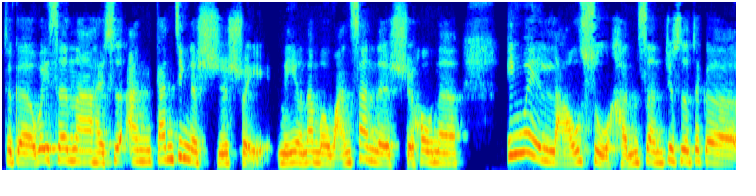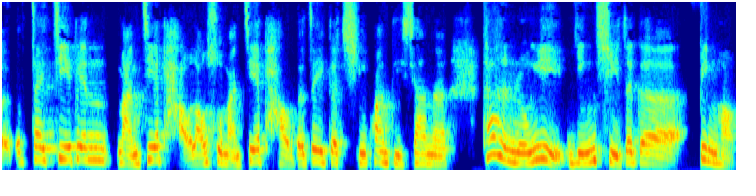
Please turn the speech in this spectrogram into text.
这个卫生呢，还是按干净的食水没有那么完善的时候呢，因为老鼠横生，就是这个在街边满街跑，老鼠满街跑的这个情况底下呢，它很容易引起这个病哈。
